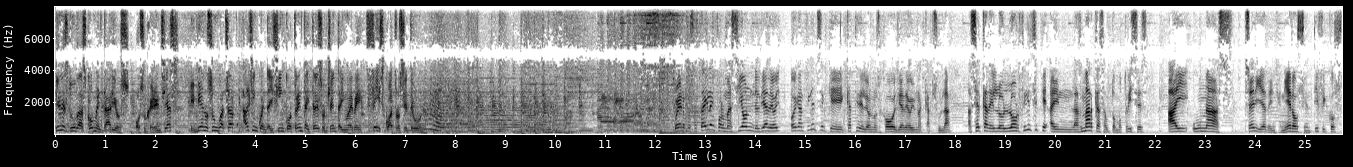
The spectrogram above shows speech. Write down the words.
¿Tienes dudas, comentarios o sugerencias? Envíanos un WhatsApp al 55 33 89 6471. Bueno, pues hasta ahí la información del día de hoy. Oigan, fíjense que Katy de León nos dejó el día de hoy una cápsula acerca del olor. Fíjense que en las marcas automotrices hay una serie de ingenieros científicos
